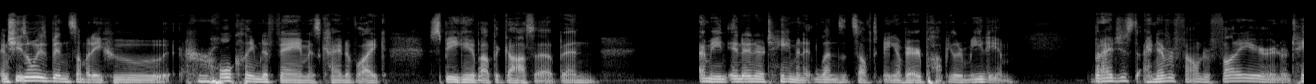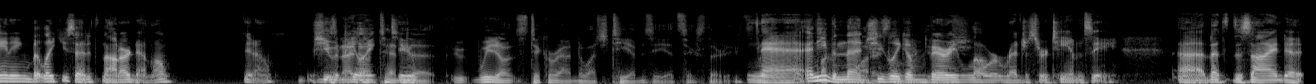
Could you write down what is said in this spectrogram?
and she's always been somebody who her whole claim to fame is kind of like speaking about the gossip. And I mean, in entertainment, it lends itself to being a very popular medium. But I just, I never found her funny or entertaining. But like you said, it's not our demo. You know, she's you and I appealing to to. We don't stick around to watch TMZ at six thirty. Nah, and even then, she's like a very lower register TMZ uh, that's designed at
